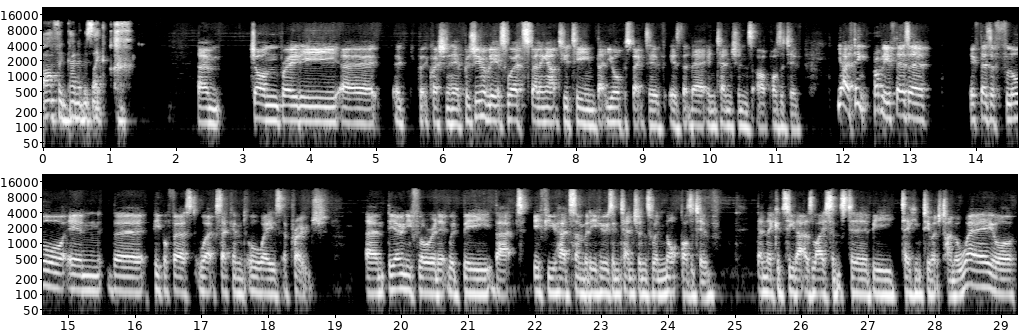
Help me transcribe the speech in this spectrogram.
often kind of is like. um, John Brady uh, put a question here. Presumably, it's worth spelling out to your team that your perspective is that their intentions are positive. Yeah, I think probably if there's a if there's a flaw in the people first, work second, always approach, um, the only flaw in it would be that if you had somebody whose intentions were not positive, then they could see that as license to be taking too much time away or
